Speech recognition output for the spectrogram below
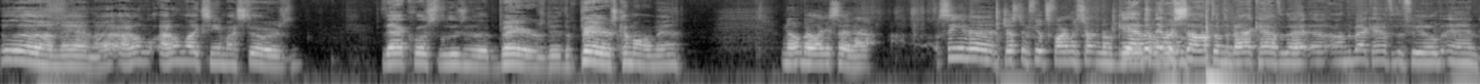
Oh man, I, I don't I don't like seeing my Steelers that close to losing to the Bears, dude. The Bears, come on, man. No, but like I said, uh, seeing uh, Justin Fields finally starting to get Yeah, but a they were soft on the back half of that uh, on the back half of the field, and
